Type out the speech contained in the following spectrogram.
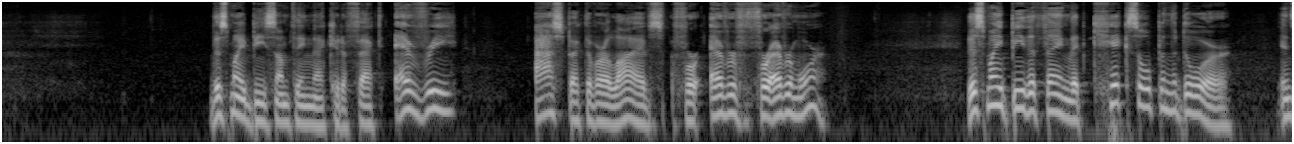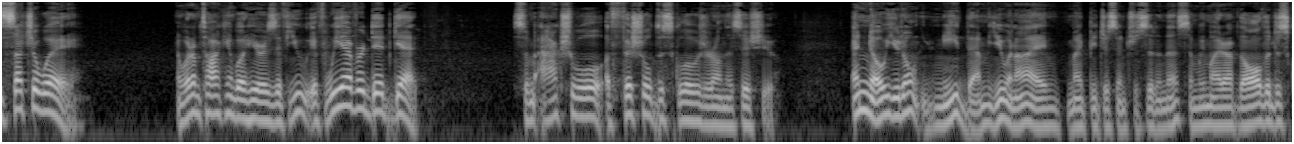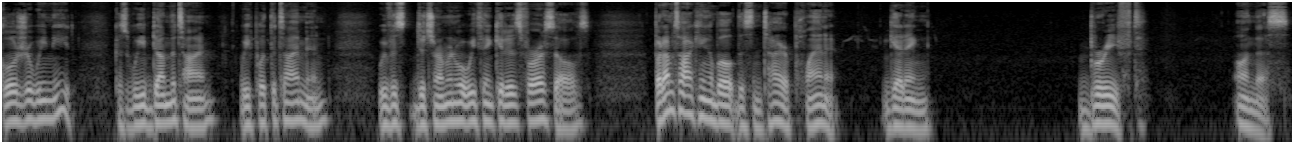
This might be something that could affect every aspect of our lives forever, forevermore. This might be the thing that kicks open the door in such a way. And what I'm talking about here is if you if we ever did get some actual official disclosure on this issue. And no, you don't need them. You and I might be just interested in this and we might have all the disclosure we need because we've done the time. We've put the time in. We've determined what we think it is for ourselves. But I'm talking about this entire planet getting briefed on this.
